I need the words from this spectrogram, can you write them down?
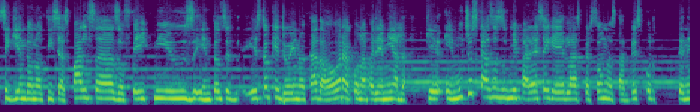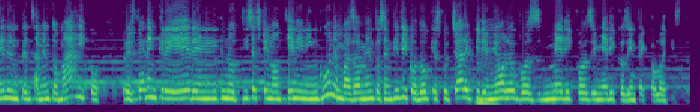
siguiendo noticias falsas o fake news. Entonces, esto que yo he notado ahora con la pandemia, que en muchos casos me parece que las personas, tal vez por tener un pensamiento mágico, prefieren creer en noticias que no tienen ningún embasamiento científico, do que escuchar epidemiólogos, médicos y médicos infectologistas.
